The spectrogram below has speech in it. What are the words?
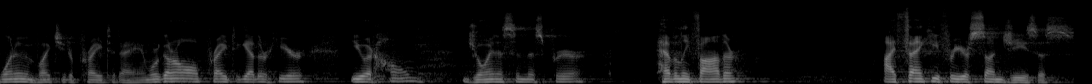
want to invite you to pray today. And we're going to all pray together here. You at home, join us in this prayer. Heavenly Father, I thank you for your son, Jesus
